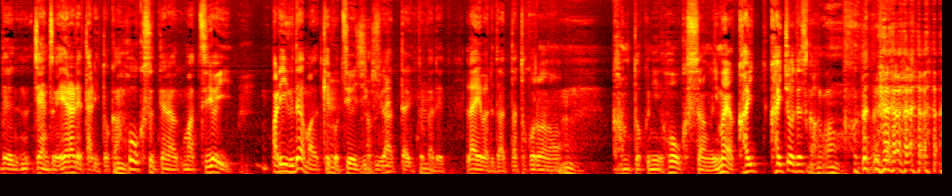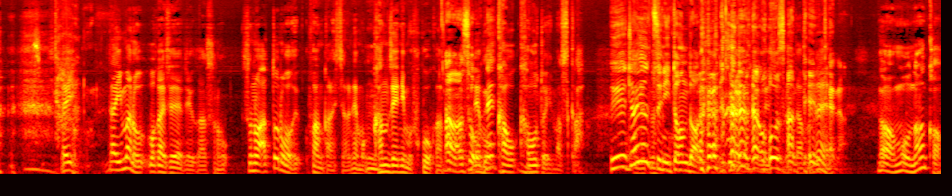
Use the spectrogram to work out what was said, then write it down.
でジャイアンツがやられたりとか、ホークスっていうのはまあ強いパ・リーグではまあ結構強い時期があったりとかで、ライバルだったところの監督にホークスさんが今や会会長ですか、はい。だ今の若い世代というかそのその後のファンからしたらねもう完全にもう福岡の、ああそうね。もう顔顔と言いますか、えー、ジャイアンツにいたんだ。王さんってみたいな。だからもうなんか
